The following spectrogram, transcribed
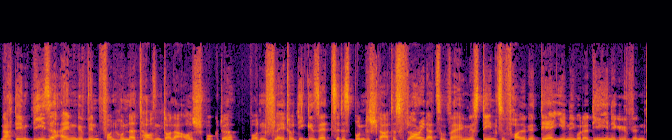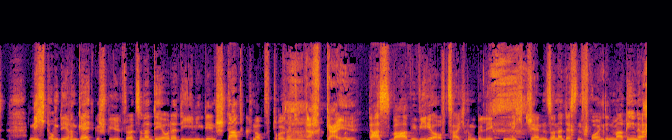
Nachdem diese einen Gewinn von 100.000 Dollar ausspuckte, wurden Flato die Gesetze des Bundesstaates Florida zum Verhängnis, denen zufolge derjenige oder diejenige gewinnt, nicht um deren Geld gespielt wird, sondern der oder diejenige den Startknopf drückt. Ach, geil. Das war, wie Videoaufzeichnungen belegten, nicht Jen, sondern dessen Freundin Marina.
